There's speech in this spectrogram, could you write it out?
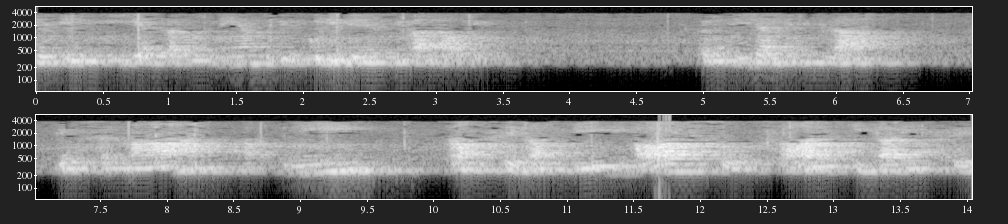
جو علمیت کا تو میں بالکل ہی بے نکالا ہو گیا۔ تو نتیجہ یہ نکلا کہ مسلمان اپنی کم سے کم بھی آٹھ سو سال کی تاریخ سے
